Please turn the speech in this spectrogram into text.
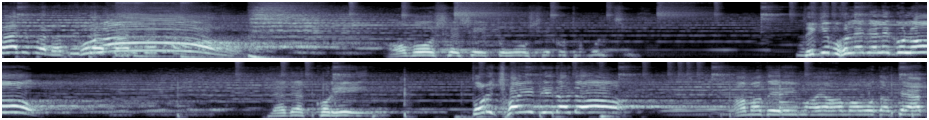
পারব না পিতা। পারব না। অবশেষে তো সে কথা বলছিস। তুই কি ভুলে গেলি এক এক করে। তোর ছয়টি দাদা আমাদের এই মায়া মমতা ত্যাগ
